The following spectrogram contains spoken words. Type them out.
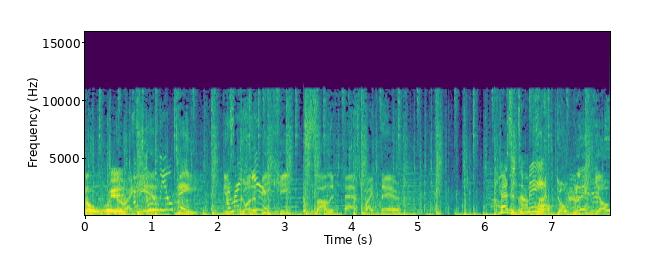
Not No way. Now right here, D is gonna be key. Solid pass right there. Pass it to me. Don't blink, yo.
